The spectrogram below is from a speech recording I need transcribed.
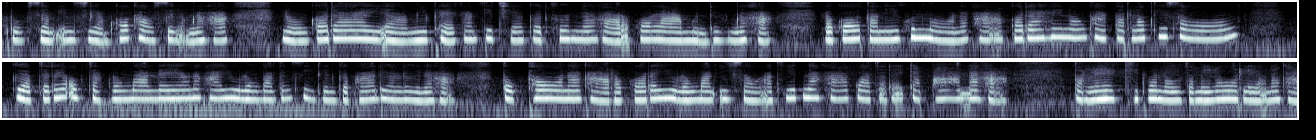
กระดูกเสื่อมเอ็นเสื่อมข้อเข่าเสื่อมนะคะ น้องก็ได้มีแผลการติดเชื้อเกิดขึ้นนะคะ แล้วก็ลามเหมือนเดิมนะคะ แล้วก็ตอนนี้คุณหมอนะคะ ก็ได้ให้น้องผ่าตัดรอบที่สองเกือบจะได้ออกจากโรงพยาบาลแล้วนะคะ อยู่โรงพยาบาลตั้งสี่เดือนเกือบห้าเดือนเลยนะคะ ตกท่อนะคะ แล้วก็ได้อยู่โรงพยาบาลอีกสองอาทิตย์นะคะ กว่าจะได้กลับบ้านนะคะ ตอนแรกคิดว่าน้องจะไม่รอดแล้วนะคะ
